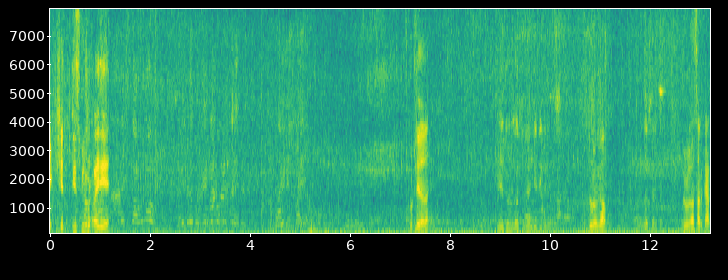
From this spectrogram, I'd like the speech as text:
एकशे तीस किलोमीटर आहे. ते कुठली दादा? ते दुर्गा सुशांती तिकडे धुळगाव दुर्गा सरकार. धुळगाव सरकार.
